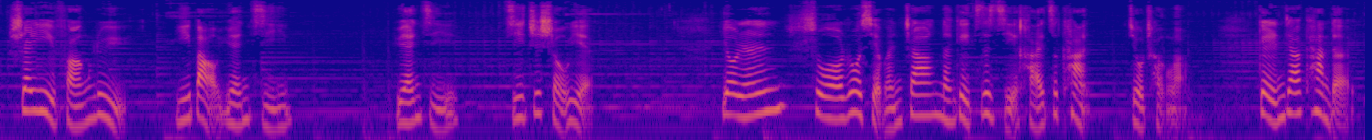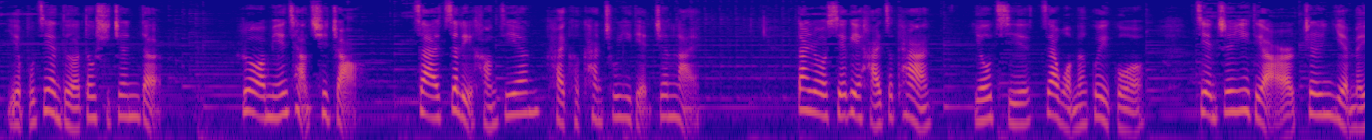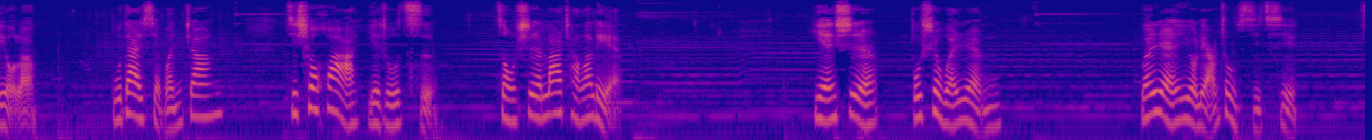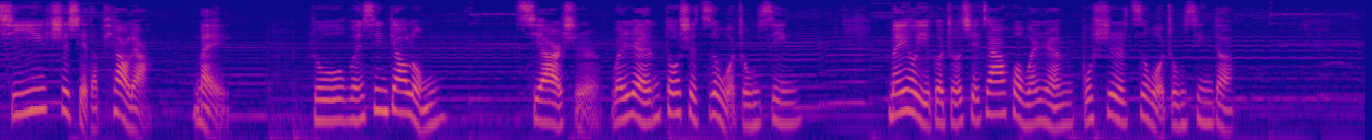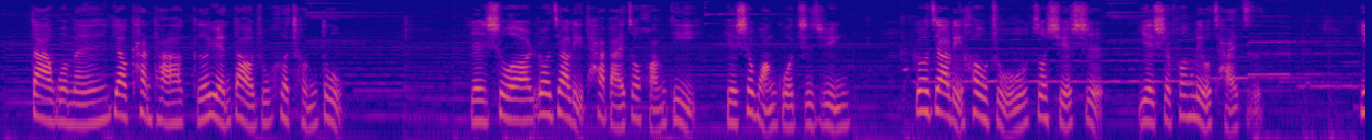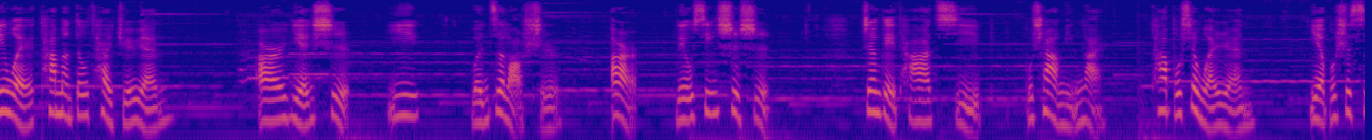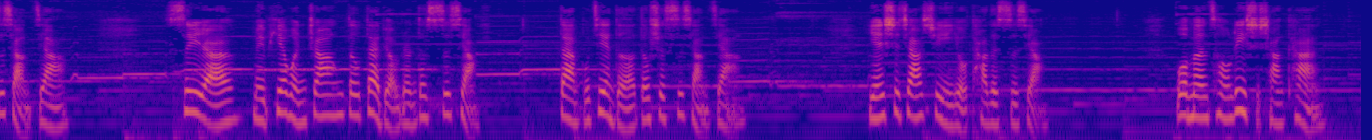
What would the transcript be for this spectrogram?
深意防虑，以保原籍。原籍，吉之首也。有人说，若写文章能给自己孩子看，就成了；给人家看的，也不见得都是真的。若勉强去找，在字里行间还可看出一点真来。但若写给孩子看，尤其在我们贵国，简直一点儿真也没有了。不但写文章，即说话也如此，总是拉长了脸。言是。不是文人，文人有两种习气，其一是写的漂亮美，如文心雕龙；其二是文人都是自我中心，没有一个哲学家或文人不是自我中心的。但我们要看他格员到如何程度。人说，若叫李太白做皇帝，也是亡国之君；若叫李后主做学士，也是风流才子，因为他们都太绝缘，而严氏一文字老实，二留心世事，真给他起不上名来。他不是文人，也不是思想家。虽然每篇文章都代表人的思想，但不见得都是思想家。严氏家训有他的思想。我们从历史上看。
